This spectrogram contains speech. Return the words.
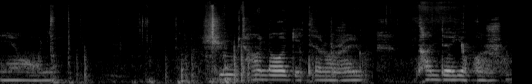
Yani. Şimdi bir tane daha getiririm. Bir tane daha yaparım.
